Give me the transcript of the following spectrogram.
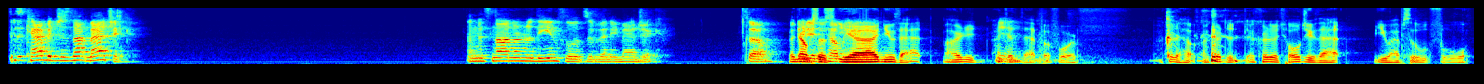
this cabbage is not magic. And it's not under the influence of any magic. So, The you says, tell me. "Yeah, I knew that. I already I Yeah. did that before. I could have I could have I could have told you that. You absolute fool."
